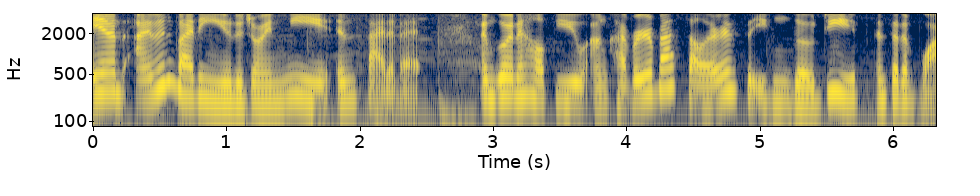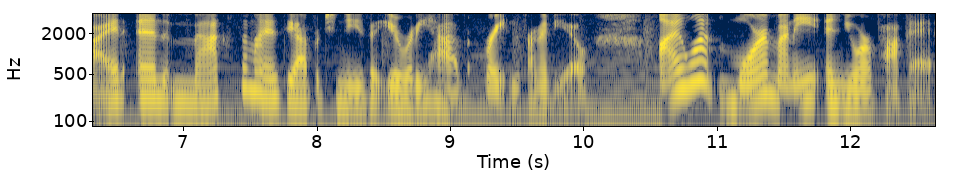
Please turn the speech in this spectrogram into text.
And I'm inviting you to join me inside of it. I'm going to help you uncover your bestsellers that you can go deep instead of wide and maximize the opportunities that you already have right in front of you. I want more money in your pocket.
